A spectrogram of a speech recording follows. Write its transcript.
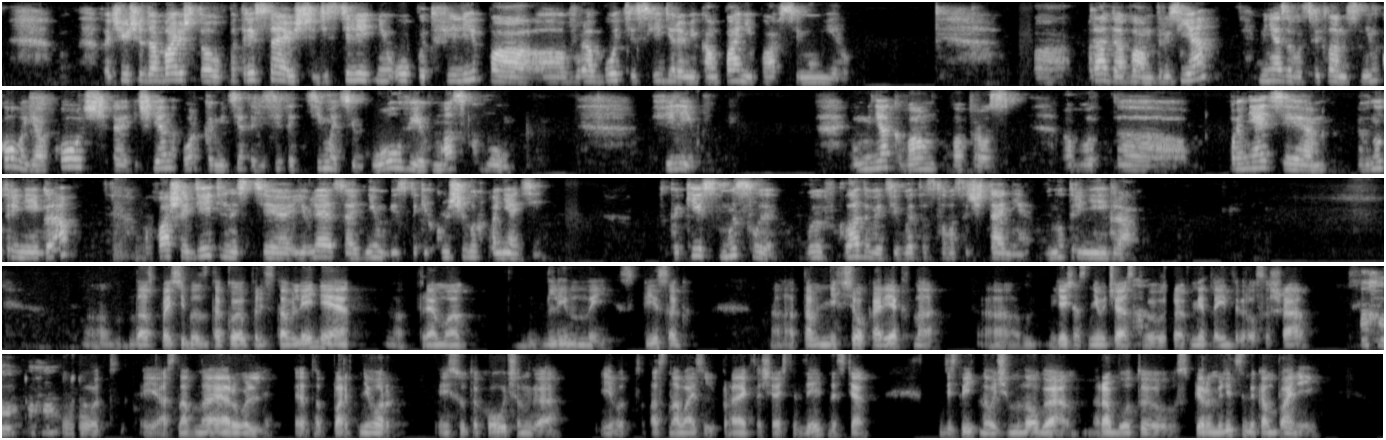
Хочу еще добавить, что потрясающий десятилетний опыт Филиппа а, в работе с лидерами компаний по всему миру. А, рада вам, друзья. Меня зовут Светлана Сненкова, я коуч э, и член оргкомитета визита Тимати Голви в Москву. Филипп, у меня к вам вопрос. Вот э, понятие внутренняя игра в вашей деятельности является одним из таких ключевых понятий. Какие смыслы вы вкладываете в это словосочетание «внутренняя игра»? Да, спасибо за такое представление. Прямо длинный список. А, там не все корректно. А, я сейчас не участвую уже в MetaIntegral США. Ага, ага. Вот. И основная роль — это партнер института коучинга и вот основатель проекта «Счастье в деятельности». Действительно, очень много работаю с первыми лицами компаний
